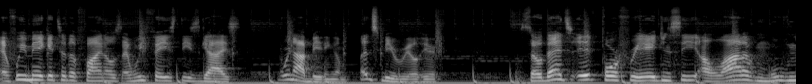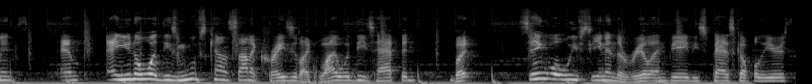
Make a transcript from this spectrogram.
if we make it to the finals and we face these guys, we're not beating them. Let's be real here. So that's it for free agency. A lot of movement. And, and you know what? These moves kind of sounded crazy. Like, why would these happen? But seeing what we've seen in the real NBA these past couple years,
